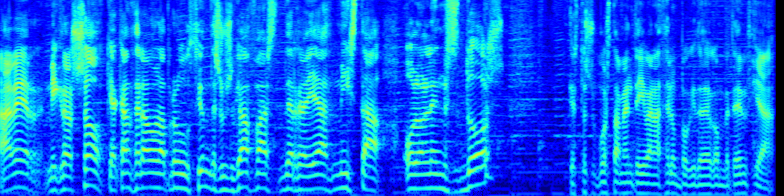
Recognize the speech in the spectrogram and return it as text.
A ver, Microsoft que ha cancelado la producción de sus gafas de realidad mixta HoloLens 2, que esto supuestamente iban a hacer un poquito de competencia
